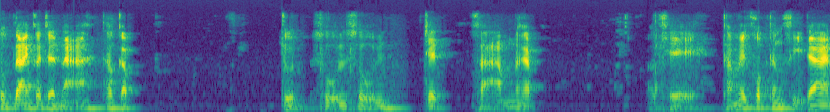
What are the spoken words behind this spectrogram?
ทุกด้านก็จะหนาเท่ากับจุดศูนย์ศูนย์เจ็ดสามนะครับ โอเคทำให้ครบทั้งสี่ด้าน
